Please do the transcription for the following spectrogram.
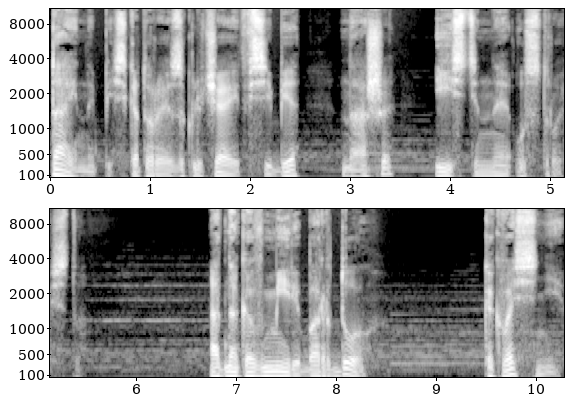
тайнопись, которая заключает в себе наше истинное устройство. Однако в мире Бордо, как во сне,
